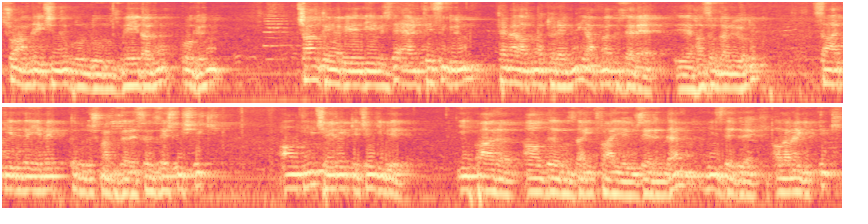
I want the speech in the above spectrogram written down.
şu anda içinde bulunduğumuz meydanı bugün Çankaya Belediye'mizde ertesi gün temel atma törenini yapmak üzere e, hazırlanıyorduk. Saat 7'de yemekte buluşmak üzere sözleşmiştik. 6'yı çeyrek geçe gibi ihbarı aldığımızda itfaiye üzerinden biz de direkt alana gittik.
